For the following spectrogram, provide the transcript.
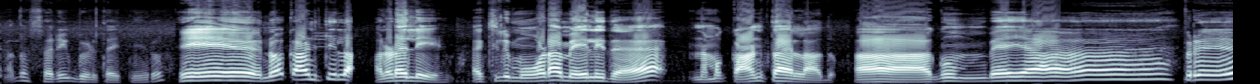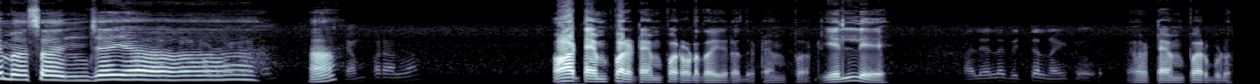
ಯಾವುದೋ ಸರಿಗೆ ಬೀಳ್ತೈತೆ ನೀರು. ಏನೋ ಕಾಣ್ತಿಲ್ಲ. ಅರಡಲ್ಲಿ ಆಕ್ಚುಲಿ ಮೋಡ ಮೇಲಿದೆ. ನಮಗ್ ಕಾಣ್ತಾ ಇಲ್ಲ ಅದು. ಆ ಗುಂಬೆಯ ಪ್ರೇಮ ಸಂಜಯ. ಹಾ ಟೆಂಪರ್ ಹಾ ಟೆಂಪರ್ ಟೆಂಪರ್ ಹೊಡೆದಾಗಿರೋದು ಟೆಂಪರ್ ಎಲ್ಲಿ? ಅಲ್ಲೆಲ್ಲ ಬಿತ್ತಲ್ಲ ನೈಟು ಟೆಂಪರ್ ಬಿಡು.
